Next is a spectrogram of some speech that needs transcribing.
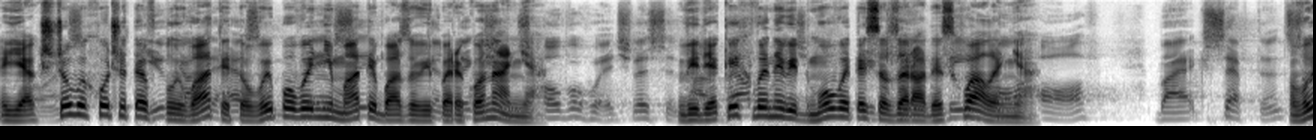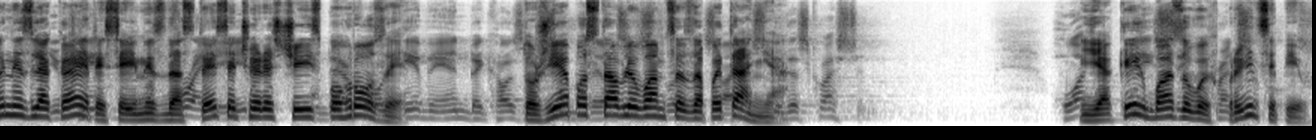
Якщо ви хочете впливати, то ви повинні мати базові переконання, від яких ви не відмовитеся заради схвалення. Ви не злякаєтеся і не здастеся через чиїсь погрози. Тож я поставлю вам це запитання. Яких базових принципів,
